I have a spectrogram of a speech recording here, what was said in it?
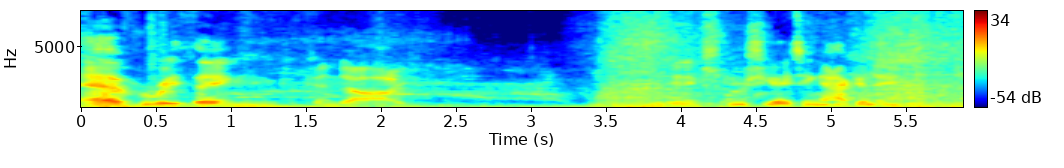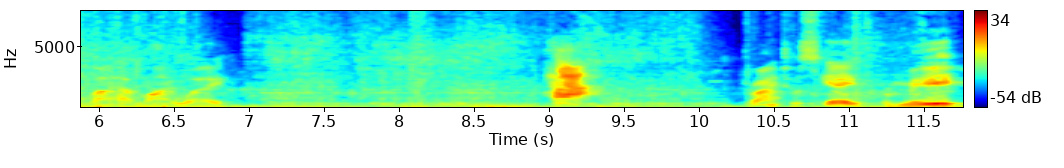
Everything can die. In excruciating agony, if I have my way. Ha! Trying to escape from me.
